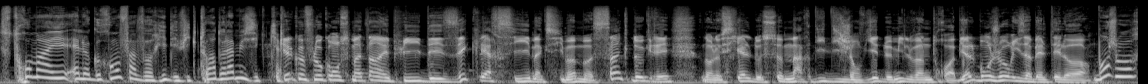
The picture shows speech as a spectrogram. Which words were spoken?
Stromae est le grand favori des victoires de la musique. Quelques flocons ce matin et puis des éclaircies, maximum 5 degrés dans le ciel de ce mardi 10 janvier 2023. Bien le bonjour Isabelle Taylor. Bonjour.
